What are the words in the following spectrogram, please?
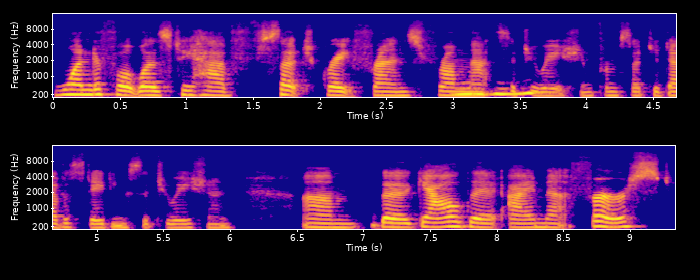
wonderful it was to have such great friends from mm-hmm. that situation, from such a devastating situation. Um, the gal that I met first,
